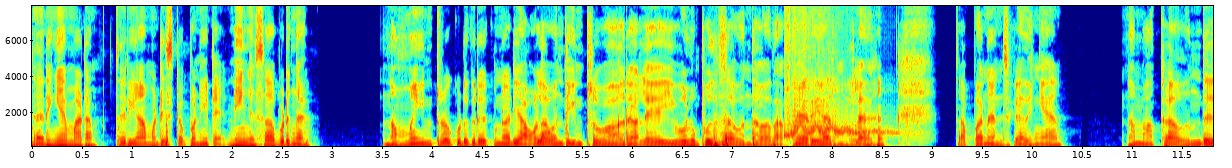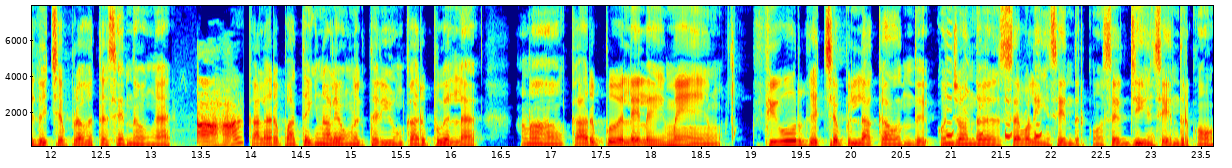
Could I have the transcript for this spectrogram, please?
சரிங்க மேடம் தெரியாமல் டிஸ்டர்ப் பண்ணிட்டேன். நீங்கள் சாப்பிடுங்க. நம்ம இன்ட்ரோ கொடுக்குறதுக்கு முன்னாடி அவளாக வந்து இன்ட்ரோ ஆகுறாளே இவளும் புதுசாக வந்தவ தான். வேறு யாரும் இல்லை. தப்பாக நினச்சிக்காதீங்க. நம்ம அக்கா வந்து ஹெச்எப் ரகத்தை சேர்ந்தவங்க. கலரை பார்த்தீங்கனாலே உங்களுக்கு தெரியும். கருப்பு வெள்ளை. ஆனால் கருப்பு வெள்ளையிலையுமே பியூர் ஹெச்எப் இல்லை அக்கா வந்து. கொஞ்சம் அந்த செவலையும் சேர்ந்துருக்கும் செர்ஜியும் சேர்ந்துருக்கும்.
